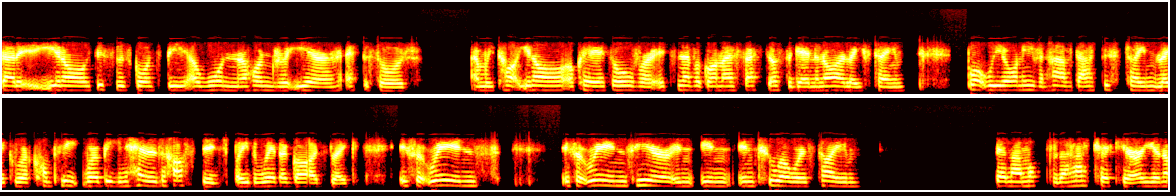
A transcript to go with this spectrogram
That, it, you know, this was going to be a one in a hundred year episode. And we thought, you know, okay, it's over. It's never going to affect us again in our lifetime but we don't even have that this time. Like we're complete, we're being held hostage by the weather gods. Like if it rains, if it rains here in in in two hours' time, then I'm up for the hat trick here. You know.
